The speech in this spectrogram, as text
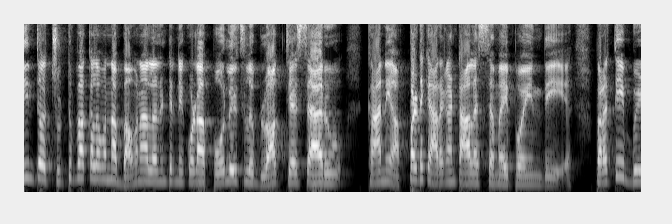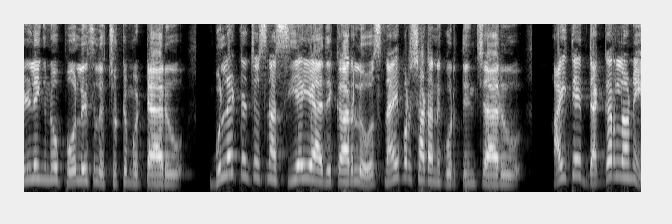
దీంతో చుట్టుపక్కల ఉన్న భవనాలన్నింటినీ కూడా పోలీసులు బ్లాక్ చేశారు. కానీ అప్పటికి అరగంట ఆలస్యం అయిపోయింది ప్రతి బిల్డింగ్ను పోలీసులు చుట్టుముట్టారు. బుల్లెట్ను చూసిన సిఐఏ అధికారులు స్నైపర్ షాట్ అని గుర్తించారు. అయితే దగ్గరలోని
